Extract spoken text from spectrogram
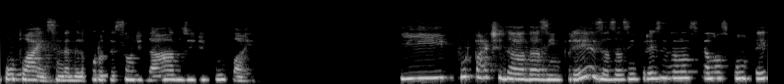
compliance, né, da proteção de dados e de compliance. E por parte da, das empresas, as empresas elas, elas vão ter,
